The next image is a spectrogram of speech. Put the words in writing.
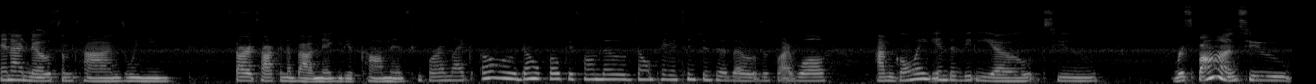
and I know sometimes when you start talking about negative comments, people are like, oh, don't focus on those. Don't pay attention to those. It's like, well, I'm going in the video to respond to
